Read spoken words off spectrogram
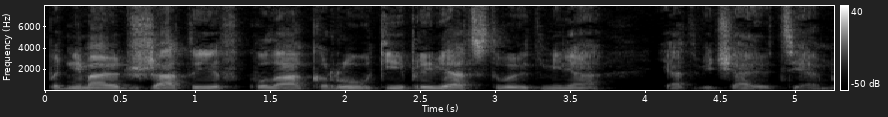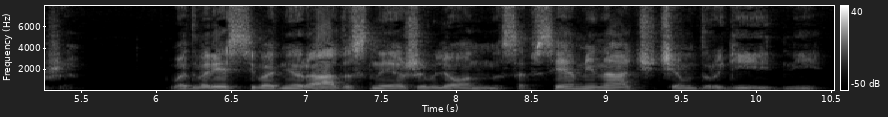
Поднимают сжатые в кулак руки и приветствуют меня – и отвечаю тем же. Во дворе сегодня радостно и оживленно, совсем иначе, чем в другие дни.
